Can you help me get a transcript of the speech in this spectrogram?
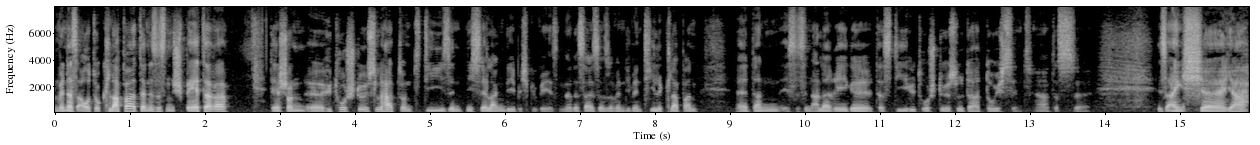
Und wenn das Auto klappert, dann ist es ein späterer der schon äh, Hydrostößel hat und die sind nicht sehr langlebig gewesen. Ne? Das heißt also, wenn die Ventile klappern, äh, dann ist es in aller Regel, dass die Hydrostößel da durch sind. Ja? Das äh, ist eigentlich, äh, ja,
